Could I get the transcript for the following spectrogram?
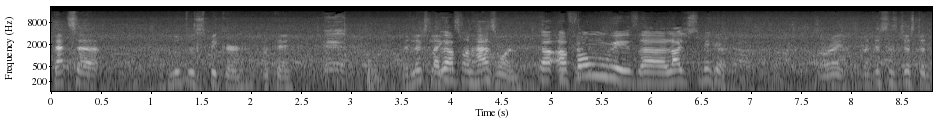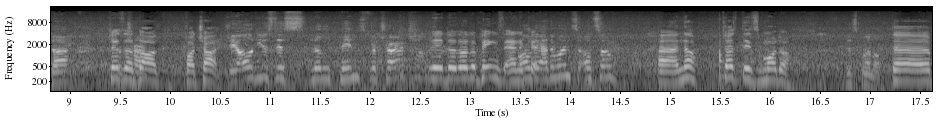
that's a Bluetooth speaker. Okay. Yeah. It looks like this one has one. A, a phone with a large speaker. All right, but this is just a dock. Just a charge. dog for charge. They all use this little pins for charge. The, the little pins and All the ca- other ones also. uh, no, just this model. This model. The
